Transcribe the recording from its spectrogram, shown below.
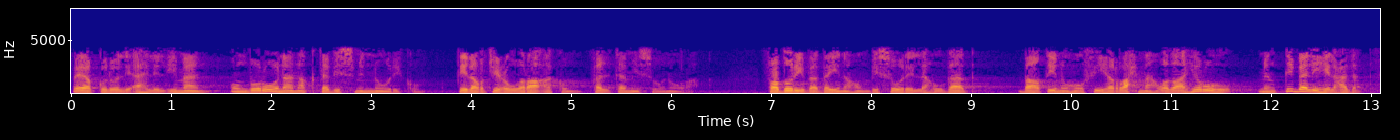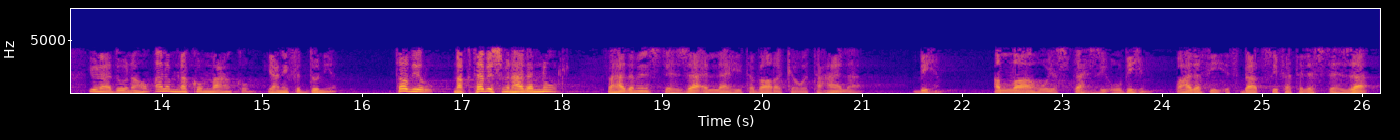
فيقولون لأهل الإيمان انظرونا نقتبس من نوركم قيل ارجعوا وراءكم فالتمسوا نورا. فضرب بينهم بسور له باب باطنه فيه الرحمة وظاهره من قبله العذاب. ينادونهم ألم نكن معكم؟ يعني في الدنيا. انتظروا نقتبس من هذا النور. فهذا من استهزاء الله تبارك وتعالى بهم. الله يستهزئ بهم. وهذا فيه إثبات صفة الاستهزاء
